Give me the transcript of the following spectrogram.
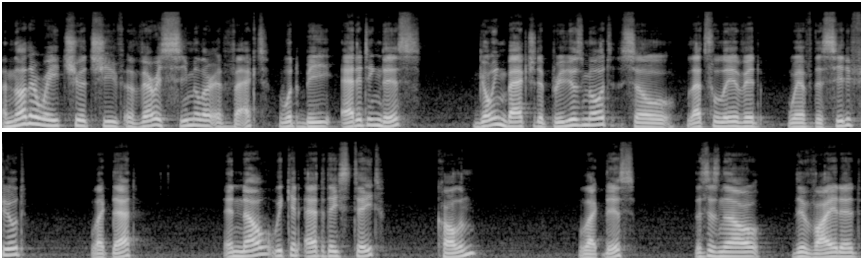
Another way to achieve a very similar effect would be editing this, going back to the previous mode. So let's leave it with the city field like that. And now we can add the state column like this. This is now divided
